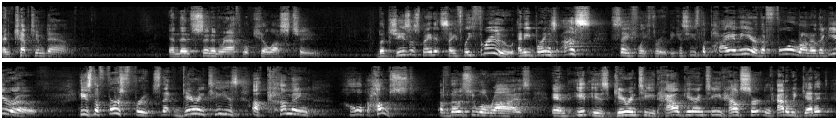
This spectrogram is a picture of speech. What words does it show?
and kept him down. And then sin and wrath will kill us too. But Jesus made it safely through, and he brings us safely through because he's the pioneer, the forerunner, the hero. He's the first fruits that guarantees a coming host of those who will rise. And it is guaranteed. How guaranteed? How certain? How do we get it?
